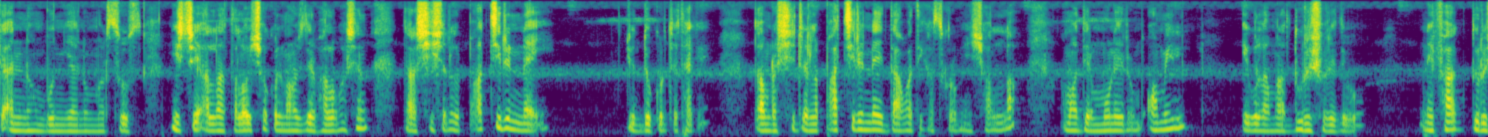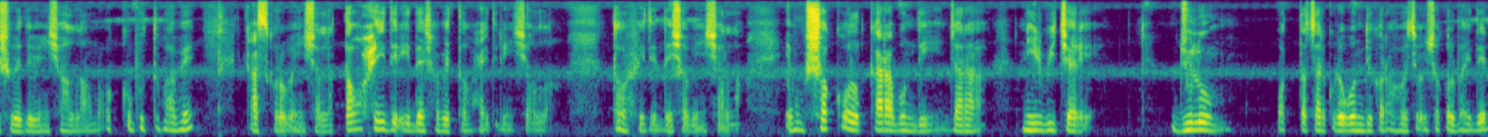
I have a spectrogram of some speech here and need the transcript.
কান্নাহুম বুনিয়ানুম মারসুস। নিশ্চয়ই আল্লাহ তাআলা ওই সকল মানুষদের ভালোবাসেন তারা সিসাডাল পাচিরের ন্যায় যুদ্ধ করতে থাকে। তো আমরা সিসাডাল পাচিরের ন্যায় দাওয়াতি কাজ করব ইনশাআল্লাহ। আমাদের মনের অমিল, এগুলো আমরা দূরে সরে দেব। নেফাক দূরে সরে দেবে ইনশাআল্লাহ। আমরা ঐক্যবদ্ধভাবে কাজ করব ইনশাআল্লাহ। তাওহিদের এই দেশ হবে তাওহিদের ইনশাআল্লাহ। তাওহিদের দেশ হবে ইনশাল্লাহ এবং সকল কারাবন্দি যারা নির্বিচারে জুলুম, অত্যাচার করে বন্দি করা হয়েছে ওই সকল ভাইদের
